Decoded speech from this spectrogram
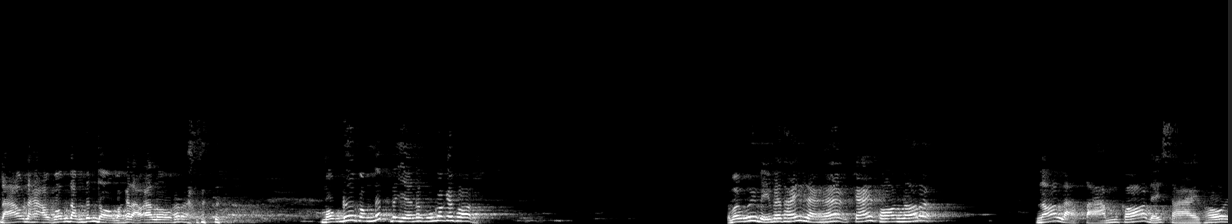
Đạo nào cũng đông tín đồ bằng cái đạo alo hết. Một đứa con nít bây giờ nó cũng có cái phone. Và quý vị phải thấy rằng á cái phone nó đó nó là tạm có để xài thôi.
